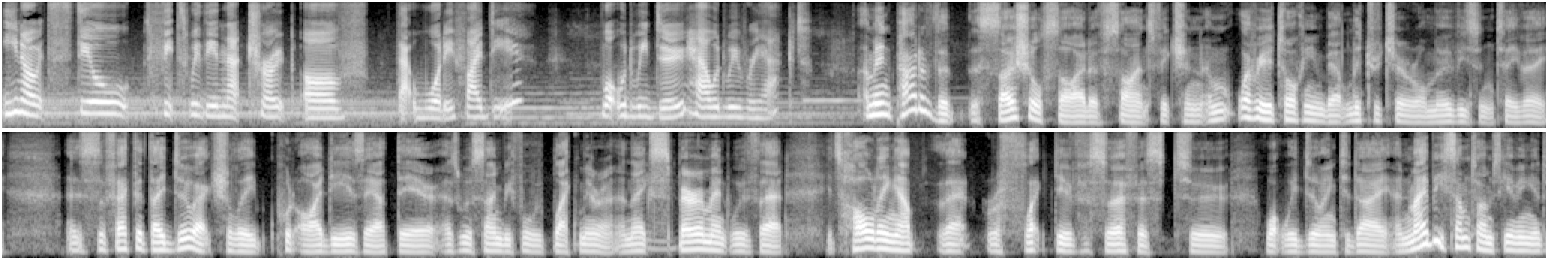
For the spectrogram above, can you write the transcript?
you know, it still fits within that trope of that what if idea. What would we do? How would we react? I mean, part of the, the social side of science fiction, and whether you're talking about literature or movies and TV, is the fact that they do actually put ideas out there, as we were saying before with Black Mirror, and they mm. experiment with that. It's holding up that reflective surface to what we're doing today, and maybe sometimes giving it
